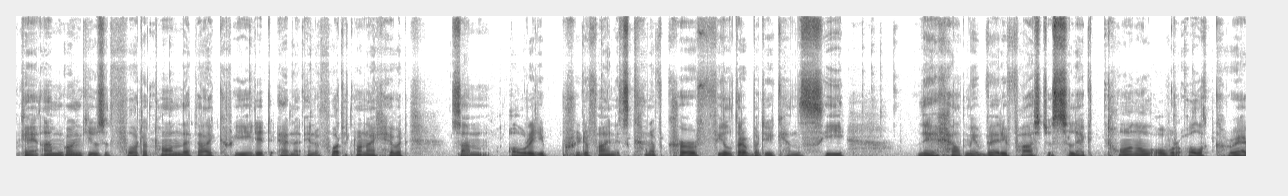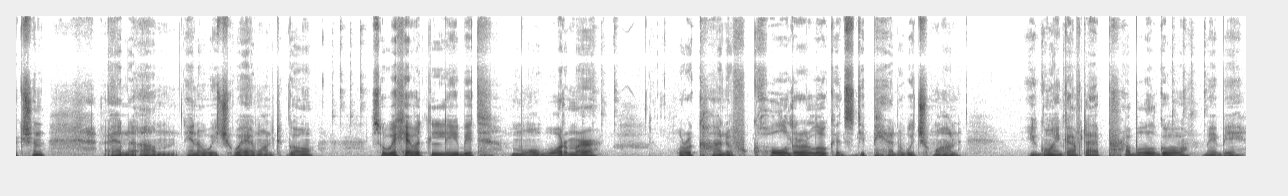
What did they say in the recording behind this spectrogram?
Okay I'm going to use it phototone that I created and in a phototone I have it some already predefined. It's kind of curve filter but you can see they help me very fast to select tonal overall correction and um, in which way I want to go. So we have it a little bit more warmer or kind of colder look. It's depend which one you're going after. I probably will go maybe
